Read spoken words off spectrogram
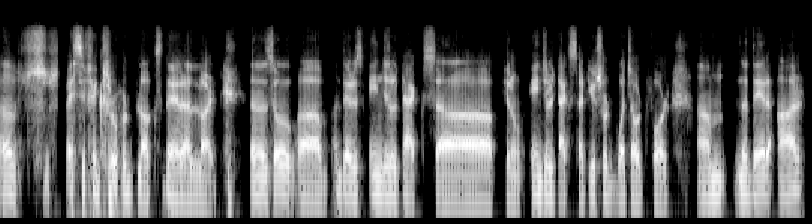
Uh, specific roadblocks there are a lot. Uh, so uh, there is angel tax uh, you know angel tax that you should watch out for. Um, there are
